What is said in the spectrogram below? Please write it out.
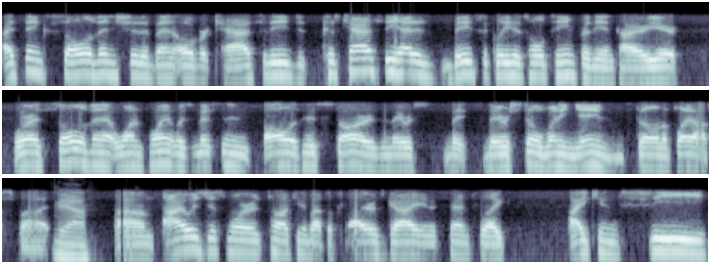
I think Sullivan should have been over Cassidy because Cassidy had his basically his whole team for the entire year, whereas Sullivan at one point was missing all of his stars, and they were they they were still winning games and still in the playoff spot. yeah. Um, I was just more talking about the Flyers guy in a sense like I can see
